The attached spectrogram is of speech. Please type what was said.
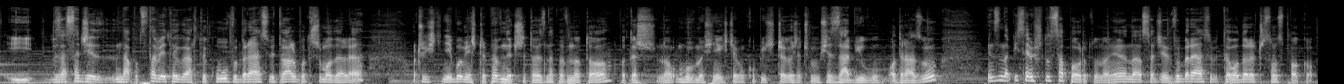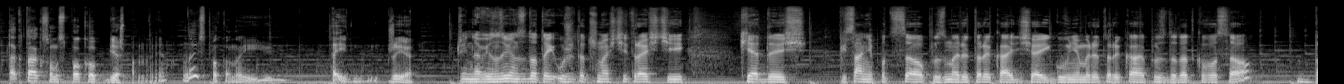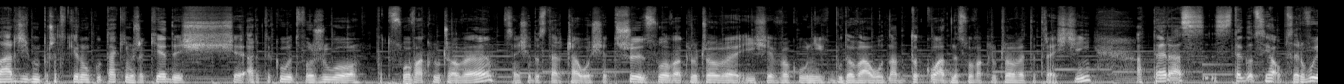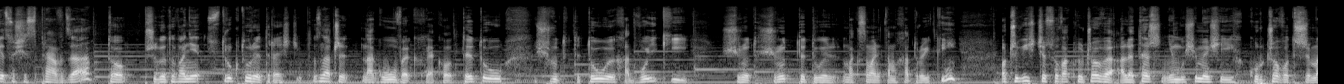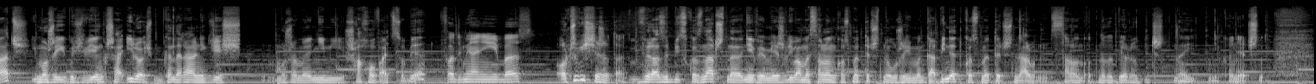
I w zasadzie na podstawie tego artykułu wybrałem sobie dwa albo trzy modele. Oczywiście nie byłem jeszcze pewny, czy to jest na pewno to, bo też, no umówmy się, nie chciałbym kupić czegoś, na czym się zabił od razu, więc napisałem już do supportu, no nie? Na zasadzie wybrałem sobie te modele, czy są spoko. Tak, tak, są spoko, bierz pan, no nie? No i spoko, no i hej, żyję. Czyli nawiązując do tej użyteczności treści, kiedyś pisanie pod SEO plus merytoryka, a dzisiaj głównie merytoryka plus dodatkowo SEO? Bardziej bym poszedł w kierunku takim, że kiedyś się artykuły tworzyło pod słowa kluczowe, w sensie dostarczało się trzy słowa kluczowe i się wokół nich budowało na dokładne słowa kluczowe te treści, a teraz z tego co ja obserwuję, co się sprawdza, to przygotowanie struktury treści, to znaczy nagłówek jako tytuł, śródtytuły, H2, śród, śródtytuły, maksymalnie tam H3, Oczywiście słowa kluczowe, ale też nie musimy się ich kurczowo trzymać i może ich być większa ilość, generalnie gdzieś możemy nimi szachować sobie. W odmianie i bez? Oczywiście, że tak. Wyrazy bliskoznaczne, nie wiem, jeżeli mamy salon kosmetyczny, użyjmy gabinet kosmetyczny albo salon odnowy biologicznej, niekoniecznie.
